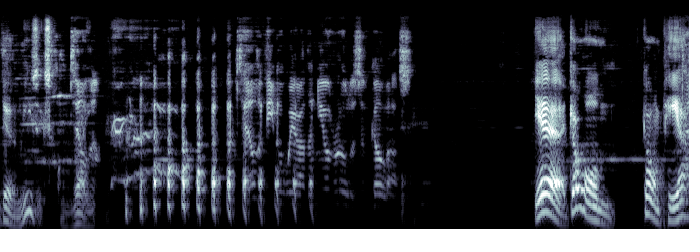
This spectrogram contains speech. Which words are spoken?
Yeah, the music's great. Tell the people we are the new rulers of Golos. Yeah, go on, go on, them.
